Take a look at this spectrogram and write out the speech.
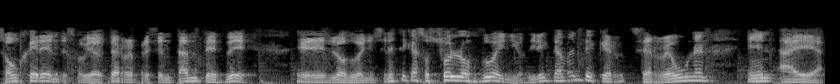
son gerentes, obviamente representantes de eh, los dueños. En este caso son los dueños directamente que se reúnen en AEA.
